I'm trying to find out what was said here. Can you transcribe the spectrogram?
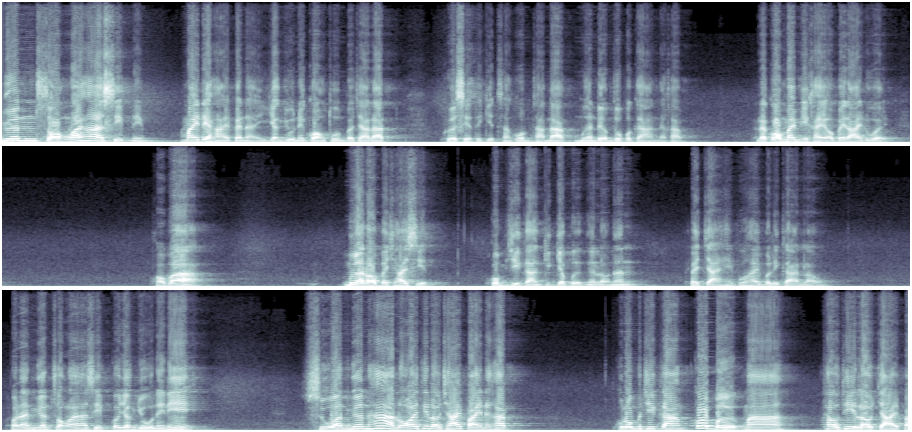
เงิน250นี่ไม่ได้หายไปไหน ยังอยู่ในกองทุนประชารัฐเพื่อเศรษฐกิจสังคมฐานรากเหมือนเดิมทุกประการนะครับ แล้วก็ไม่มีใครเอาไปได้ด้วย เพราะว่าเมื่อเราไปใช้สิทธิ์กรมบัญชีกลางจึงจะเบิกเงินเหล่านั้น ไปจ่ายให้ผู้ให้บริการเรา เพราะนั้นเงิน 250 ก็ยังอยู่ในนี้ ส่วนเงิน 500 ที่เราใช้ไปนะครับ กรมบัญชีกลางก็เบิกมาเท่าที่เราจ่ายไป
